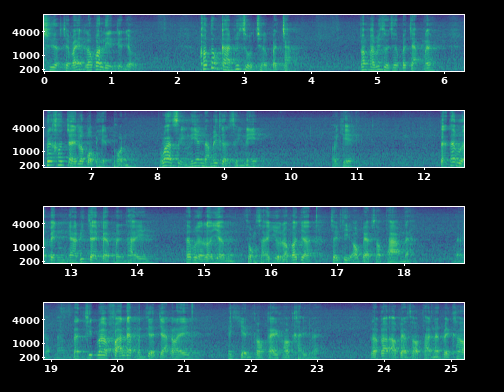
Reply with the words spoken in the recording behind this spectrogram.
เชือกใช่ไหมแล้วก็เรียนกันอยู่เขาต้องการพิสูจน์เชิงประจักษ์ต้องการพิสูจน์เชิงประจักษ์นะเพื่อเข้าใจระบบเหตุผล ว่าสิ่งนี้ทำให้เกิดสิ่งนี้โอเค แต่ถ้าเผื่อเป็นงานวิจัยแบบเมืองไทย ถ้าเผื่อเรายังสงสัยอยู่เราก็จะใช้วิธีออกแบบสอบถามนะแบบสอบถามนั้นคิดว่าฟ้าแลบมันเกิดจากอะไรให้เขียนกอไก่ขอไข่ไปแล้วก็เอาแบบสอบถามนั้นไปเข้า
